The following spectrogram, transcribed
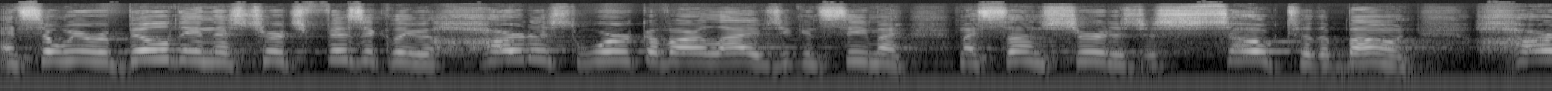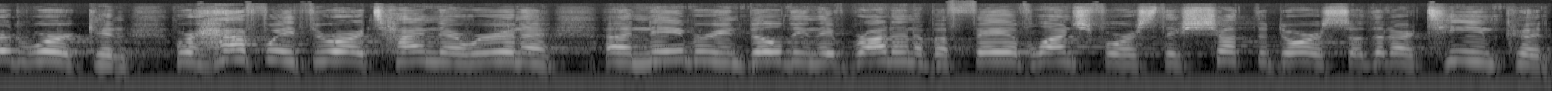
And so we were building this church physically, the hardest work of our lives. You can see my, my son's shirt is just soaked to the bone. Hard work. And we're halfway through our time there. We're in a, a neighboring building. They've brought in a buffet of lunch for us. They shut the doors so that our team could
